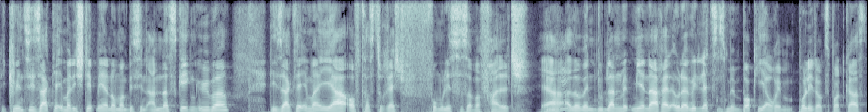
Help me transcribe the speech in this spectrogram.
die Quincy sagt ja immer, die steht mir ja noch mal ein bisschen anders gegenüber. Die sagt ja immer, ja, oft hast du recht, formulierst es aber falsch. Ja, also wenn du dann mit mir nachher, oder wie letztens mit dem Bocky auch im Polydocs Podcast,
